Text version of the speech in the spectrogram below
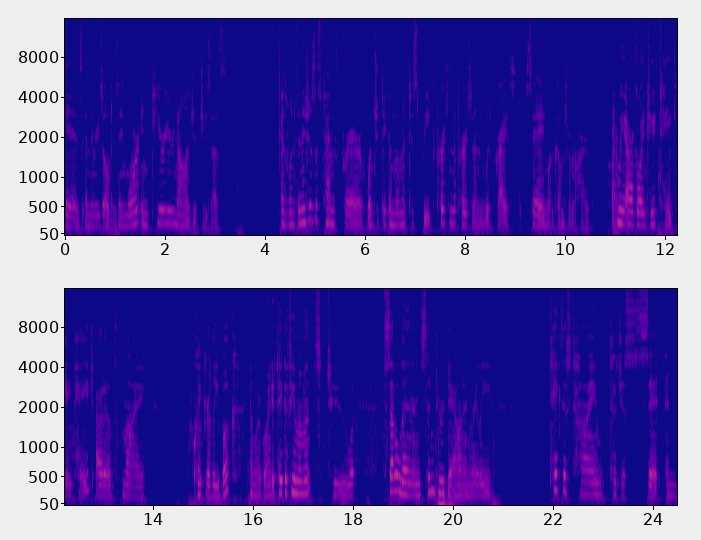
is, and the result is a more interior knowledge of Jesus. As one finishes this time of prayer, one should take a moment to speak person to person with Christ, saying what comes from the heart. We are going to take a page out of my Quakerly book, and we're going to take a few moments to settle in and center down and really take this time to just sit and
